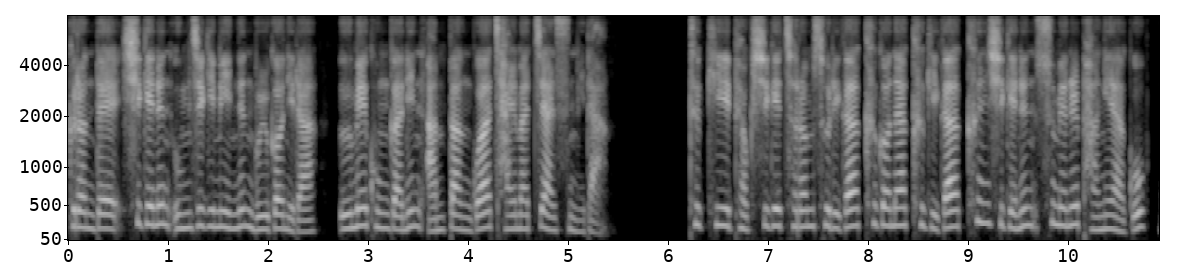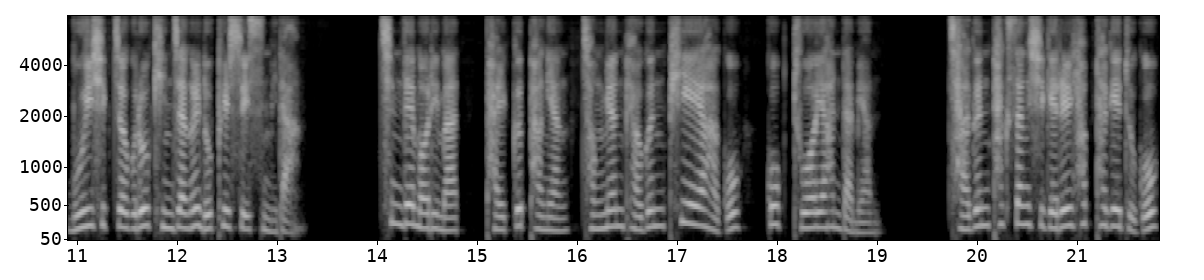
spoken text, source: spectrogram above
그런데 시계는 움직임이 있는 물건이라 음의 공간인 안방과 잘 맞지 않습니다. 특히 벽시계처럼 소리가 크거나 크기가 큰 시계는 수면을 방해하고 무의식적으로 긴장을 높일 수 있습니다. 침대 머리맡, 발끝 방향, 정면 벽은 피해야 하고 꼭 두어야 한다면 작은 탁상 시계를 협탁에 두고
